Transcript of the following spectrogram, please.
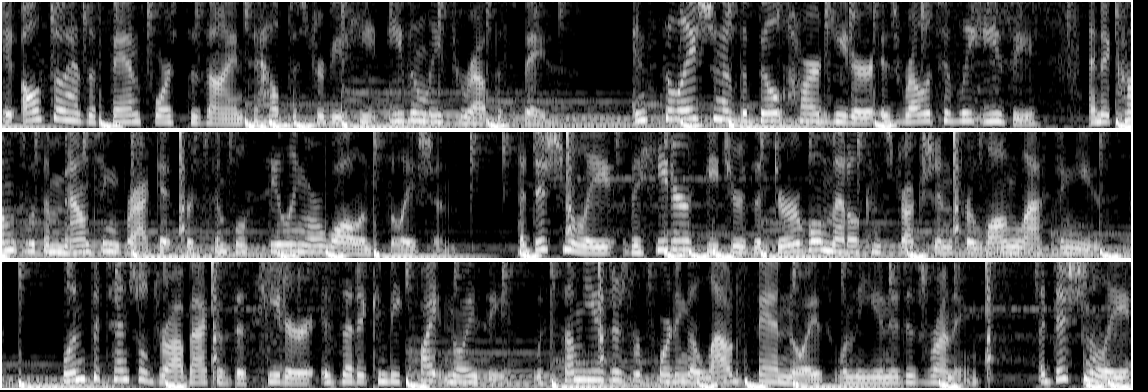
It also has a fan force design to help distribute heat evenly throughout the space. Installation of the BILT HARD heater is relatively easy, and it comes with a mounting bracket for simple ceiling or wall installation. Additionally, the heater features a durable metal construction for long-lasting use. One potential drawback of this heater is that it can be quite noisy, with some users reporting a loud fan noise when the unit is running. Additionally,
